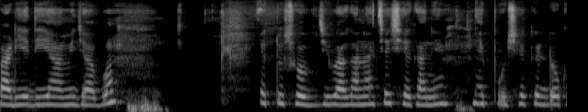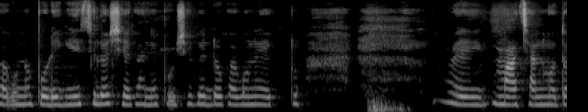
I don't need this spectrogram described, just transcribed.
পাড়িয়ে দিয়ে আমি যাব। একটু সবজি বাগান আছে, সেখানে এই পুঁশেকের ডোকাগুলো পড়ে গিয়েছিল। সেখানে পুঁশেকের ডোকাগুলো একটু এই মাছান মতো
